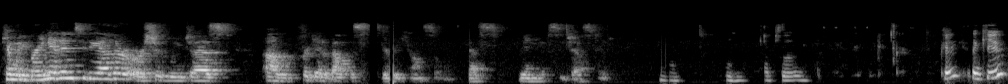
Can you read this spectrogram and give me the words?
can we bring it into the other, or should we just um, forget about the Security Council, as many have suggested? Mm-hmm. Mm-hmm. Absolutely. Okay, thank you.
